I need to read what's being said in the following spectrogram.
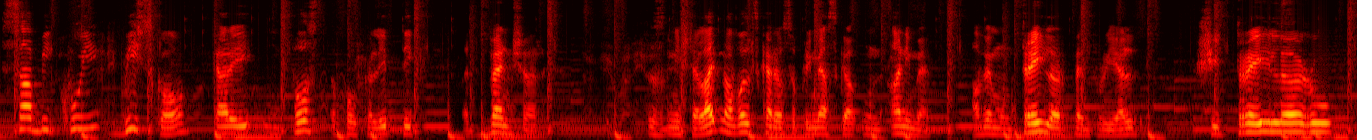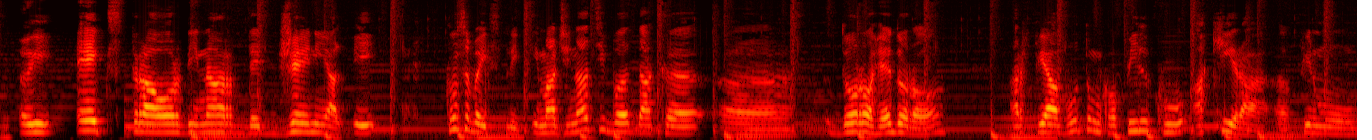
Sabikui Bisco, care e un post-apocalyptic adventure. Sunt niște light novels care o să primească un anime. Avem un trailer pentru el și trailerul e extraordinar de genial. E, cum să vă explic? Imaginați-vă dacă uh, Doro Hedoro ar fi avut un copil cu Akira, uh, filmul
